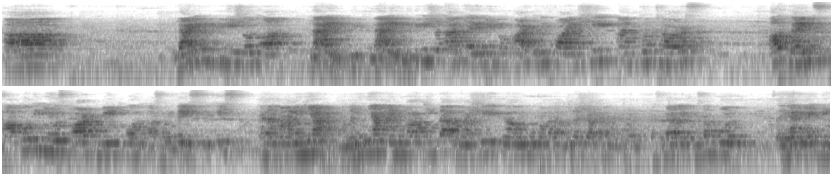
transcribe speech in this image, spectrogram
uh, line definition of line line. Definition and element of art to define shape and contours. Outlines a continuous mark made on a surface which is kanang mga linya. Mga linya ay makakita mga shape na umong mga muna siya. Kasagaran ay kung sample sa ingan nga hindi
